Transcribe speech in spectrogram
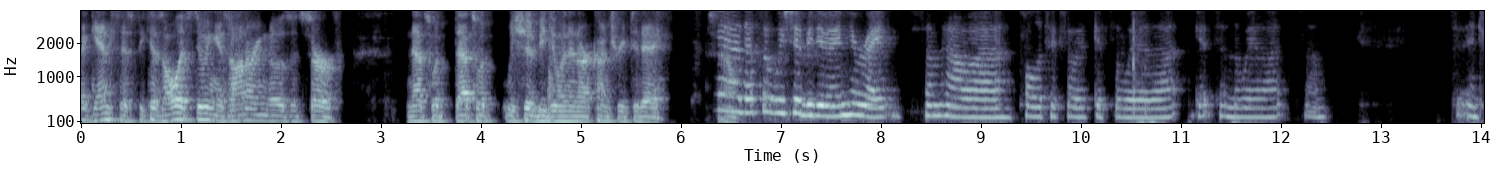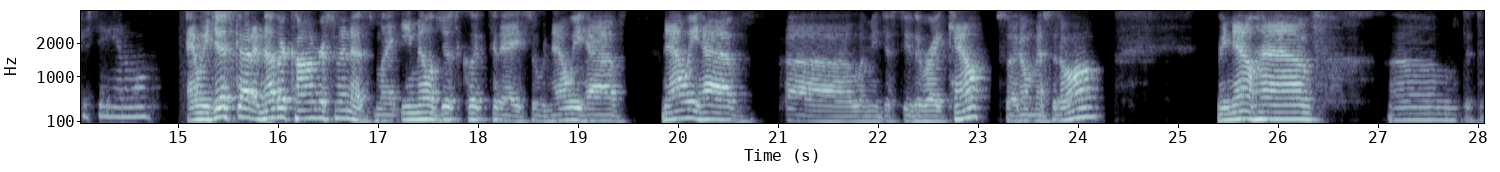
against this because all it's doing is honoring those that serve. And that's what that's what we should be doing in our country today. So. Yeah, that's what we should be doing. You're right. Somehow uh, politics always gets the way of that, gets in the way of that. So it's an interesting animal. And we just got another congressman as my email just clicked today. So now we have now we have uh, let me just do the right count so I don't mess it all. We now have um, da, da,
